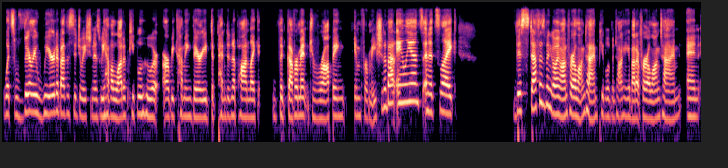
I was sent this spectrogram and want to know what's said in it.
what's very weird about the situation is we have a lot of people who are, are becoming very dependent upon like the government dropping information about aliens. And it's like, this stuff has been going on for a long time. People have been talking about it for a long time. And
